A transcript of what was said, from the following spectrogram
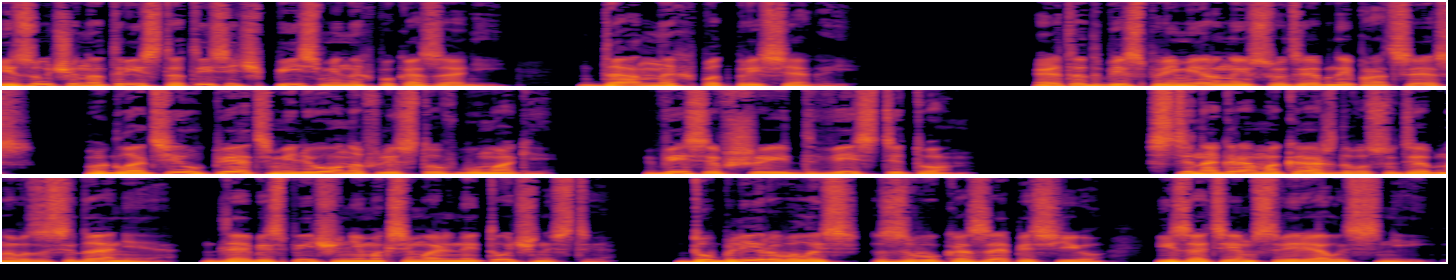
изучено 300 тысяч письменных показаний, данных под присягой. Этот беспримерный судебный процесс поглотил 5 миллионов листов бумаги, весивший 200 тонн. Стенограмма каждого судебного заседания для обеспечения максимальной точности дублировалась звукозаписью и затем сверялась с ней.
